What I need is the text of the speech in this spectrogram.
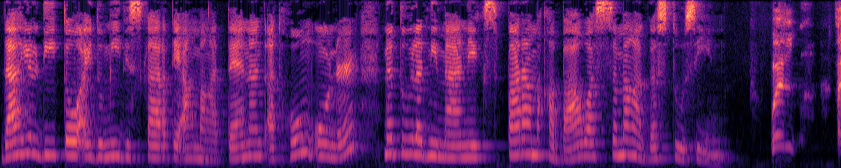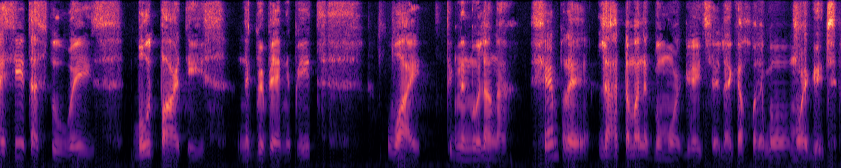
Dahil dito ay dumidiskarte ang mga tenant at homeowner na tulad ni Manix para makabawas sa mga gastusin. Well, I see it as two ways. Both parties nagbe-benefit. Why? Tignan mo lang ah. Siyempre, lahat naman nagmo-mortgage eh. Like ako nagmo-mortgage.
